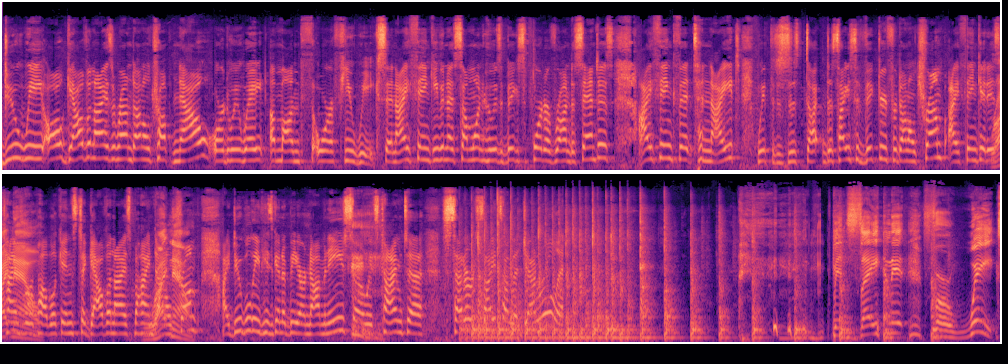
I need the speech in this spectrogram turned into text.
Do we all galvanize around Donald Trump now, or do we wait a month or a few weeks? And I think even as someone who is a big supporter of Ron DeSantis, I think that tonight, with this decisive victory for Donald Trump, I think it is Right time now. for Republicans to galvanize behind Right Donald now. Trump. I do believe he's going to be our nominee, so it's time to set our sights on the general and. been saying it for weeks.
